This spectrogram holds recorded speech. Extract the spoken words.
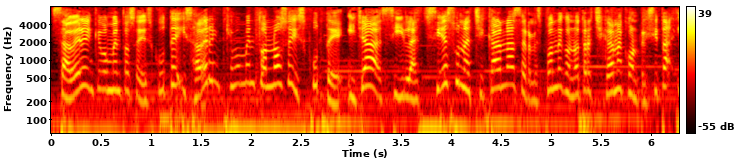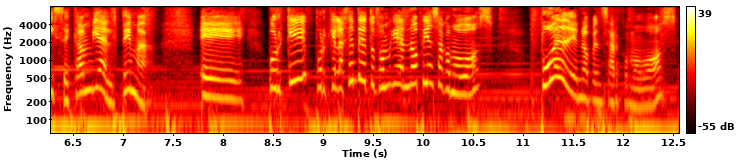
saber en qué momento se discute y saber en qué momento no se discute. Y ya, si, la, si es una chicana, se responde con otra chicana con risita y se cambia el tema. Eh, ¿Por qué? Porque la gente de tu familia no piensa como vos, puede no pensar como vos.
